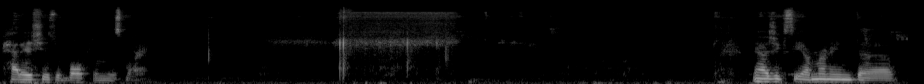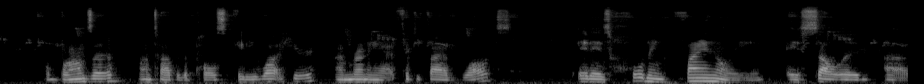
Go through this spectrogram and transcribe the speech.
had issues with both of them this morning. Now, as you can see, I'm running the Bonza on top of the Pulse 80 watt here. I'm running at 55 watts. It is holding finally a solid uh,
